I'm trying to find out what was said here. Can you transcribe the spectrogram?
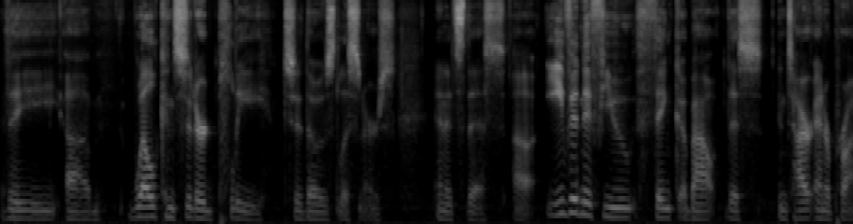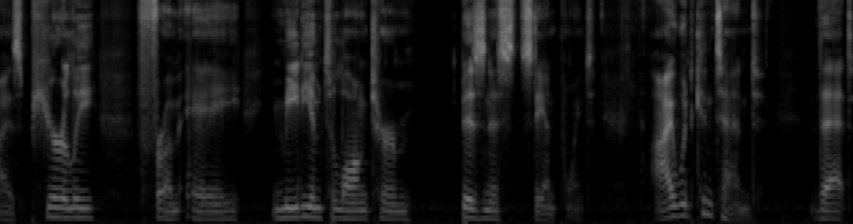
the um, well-considered plea to those listeners and it's this uh, even if you think about this entire enterprise purely from a medium to long term business standpoint, I would contend that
